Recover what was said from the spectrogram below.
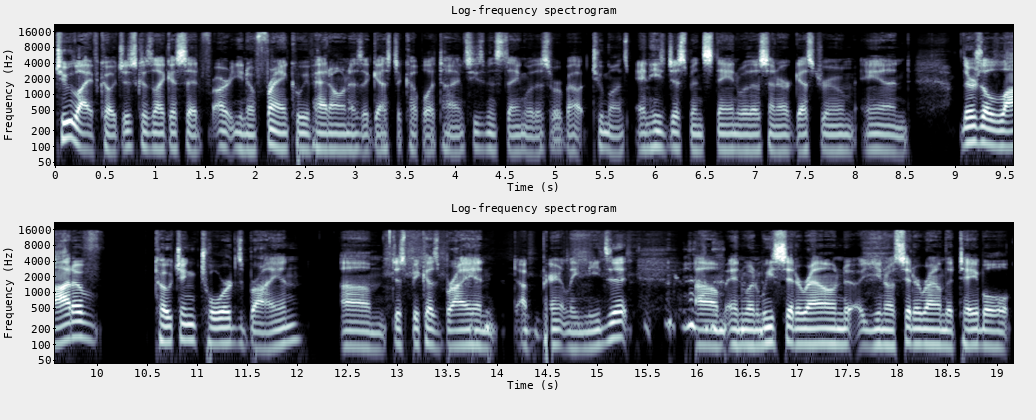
two life coaches because like i said our, you know frank who we've had on as a guest a couple of times he's been staying with us for about two months and he's just been staying with us in our guest room and there's a lot of coaching towards brian um, just because brian apparently needs it um, and when we sit around you know sit around the table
